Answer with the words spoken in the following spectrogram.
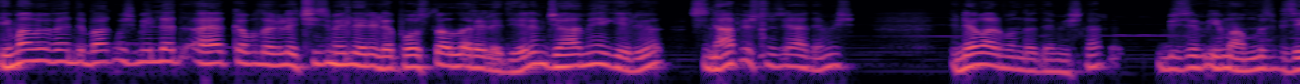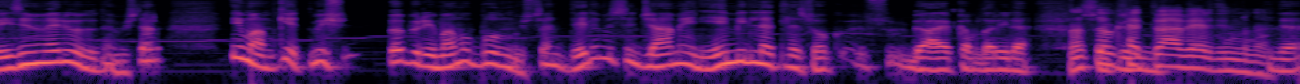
İmam Efendi bakmış millet ayakkabılarıyla, çizmeleriyle, postallarıyla diyelim camiye geliyor. Siz ne yapıyorsunuz ya demiş. "E, ne var bunda demişler. Bizim imamımız bize izin veriyordu demişler. İmam gitmiş öbür imamı bulmuş. Sen deli misin camiye niye milletle sok bir ayakkabılarıyla Nasıl Sokuyorum. fetva verdin buna? de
